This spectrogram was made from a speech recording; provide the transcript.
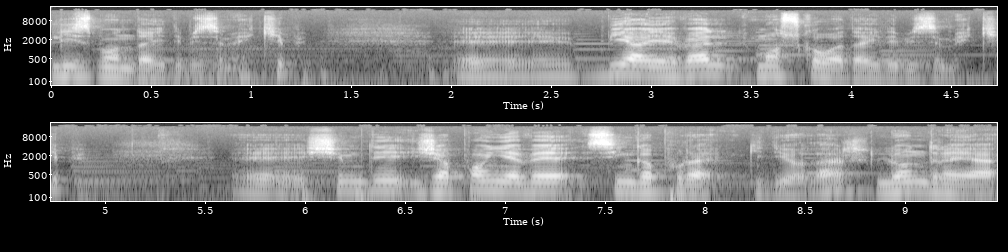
Lizbon'daydı bizim ekip. Ee, bir ay evvel Moskova'daydı bizim ekip. Ee, şimdi Japonya ve Singapur'a gidiyorlar. Londra'ya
